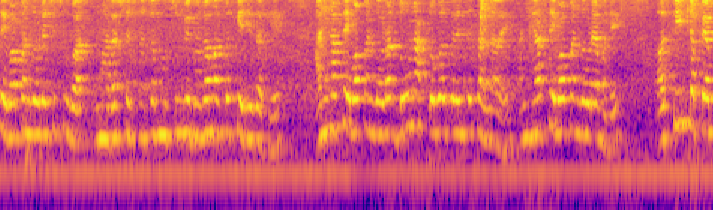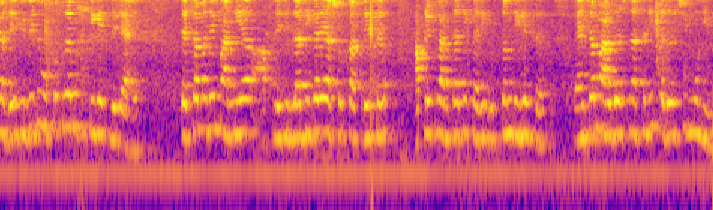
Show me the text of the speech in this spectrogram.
सेवा पंधरवड्याची सुरुवात महाराष्ट्र शासनाच्या महसूल विभागामार्फत केली जाते. आणि हा सेवा पंधरवडा दोन ऑक्टोबरपर्यंत चालणार आहे. आणि ह्या सेवा पंधरवड्यामध्ये तीन टप्प्यामध्ये विविध उपक्रम हाती घेतलेले आहेत. त्याच्यामध्ये माननीय आपले जिल्हाधिकारी अशोक काकडे सर आपले प्रांताधिकारी उत्तम दिघे सर यांच्या मार्गदर्शनाखाली सदरची मोहीम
